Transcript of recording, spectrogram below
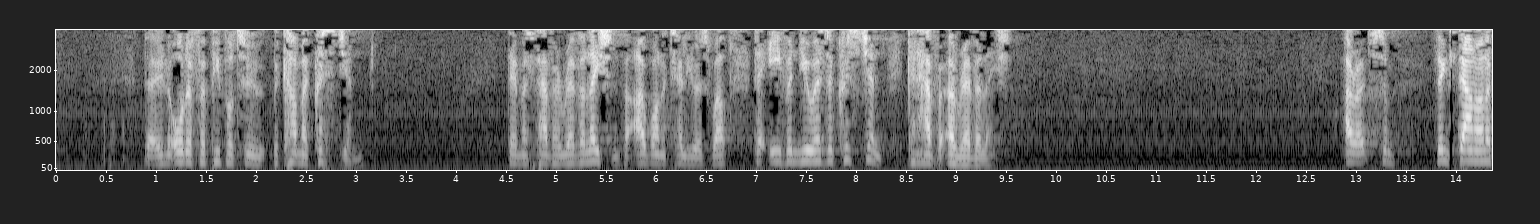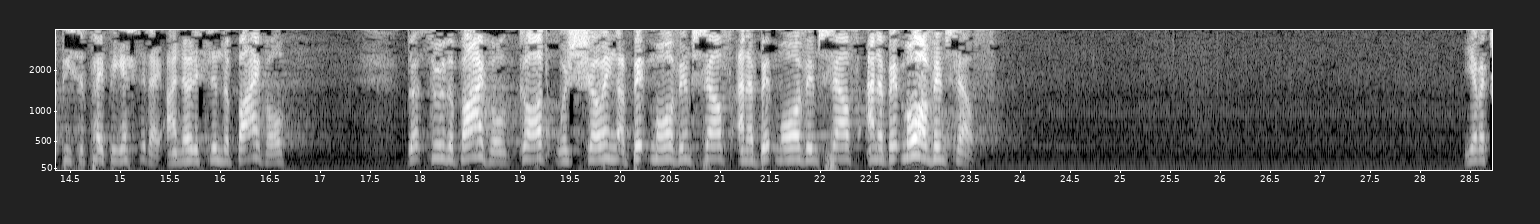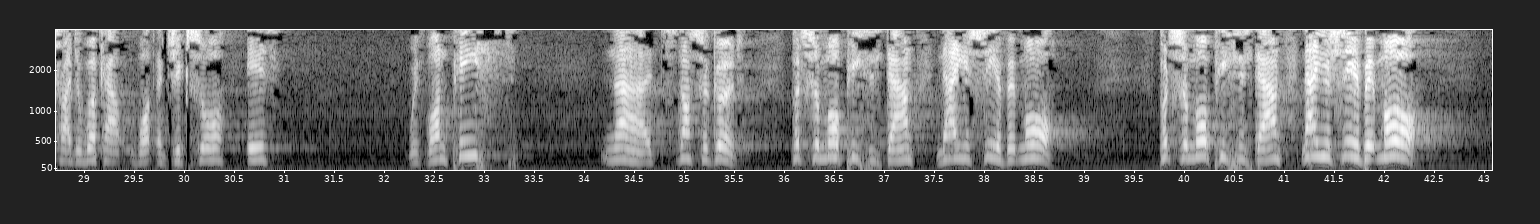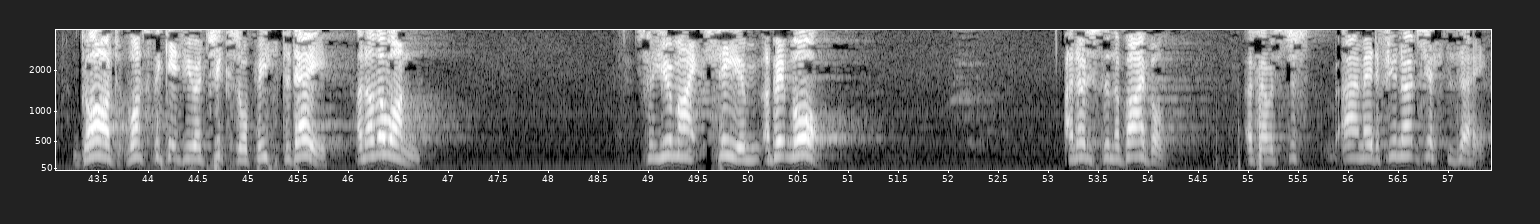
that in order for people to become a Christian, they must have a revelation. But I want to tell you as well that even you as a Christian can have a revelation. I wrote some things down on a piece of paper yesterday. I noticed in the Bible that through the Bible, God was showing a bit more of himself and a bit more of himself and a bit more of himself. You ever tried to work out what a jigsaw is? With one piece? Nah, it's not so good. Put some more pieces down, now you see a bit more. Put some more pieces down, now you see a bit more. God wants to give you a jigsaw piece today. Another one. So you might see him a bit more. I noticed in the Bible, as I was just, I made a few notes yesterday.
